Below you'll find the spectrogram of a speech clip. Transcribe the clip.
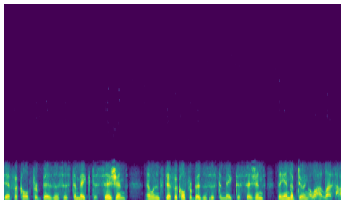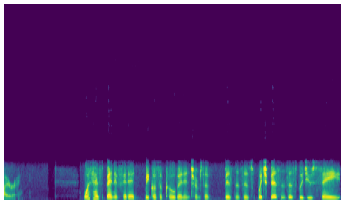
difficult for businesses to make decisions. And when it's difficult for businesses to make decisions, they end up doing a lot less hiring. What has benefited because of COVID in terms of businesses? Which businesses would you say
